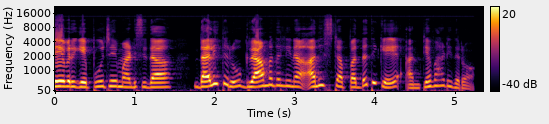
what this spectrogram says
ದೇವರಿಗೆ ಪೂಜೆ ಮಾಡಿಸಿದ ದಲಿತರು ಗ್ರಾಮದಲ್ಲಿನ ಅನಿಷ್ಟ ಪದ್ಧತಿಗೆ ಅಂತ್ಯವಾಡಿದರು.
